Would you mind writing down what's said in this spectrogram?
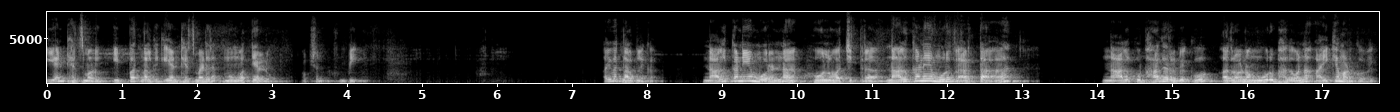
ಎಂಟು ಹೆಚ್ಚು ಮಾಡೋದು. ಇಪ್ಪತ್ನಾಲ್ಕಕ್ಕೆ ಎಂಟು ಹೆಚ್ಚು ಮಾಡಿದ್ರೆ ಮೂವತ್ತೆರಡು. ಆಪ್ಷನ್ ಬಿ ಐವತ್ನಾಲ್ಕನೇಕ. ನಾಲ್ಕನೇ ಮೂರನ್ನು ಹೋಲುವ ಚಿತ್ರ. ನಾಲ್ಕನೇ ಮೂರತ್ರ ಅರ್ಥ ನಾಲ್ಕು ಭಾಗ ಇರಬೇಕು, ಅದರೊಳಗೆ ನಾವು ಮೂರು ಭಾಗವನ್ನು ಆಯ್ಕೆ ಮಾಡ್ಕೋಬೇಕು.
